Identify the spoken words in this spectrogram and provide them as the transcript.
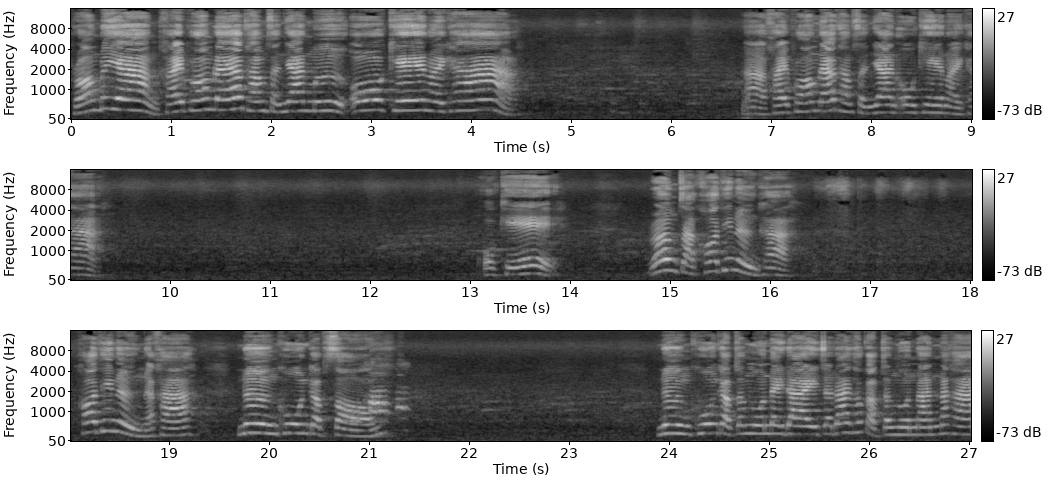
พร้อมหรือยัง ใครพร้อมแล้วทำสัญญาณมือ โอเคหน่อยค่ะ อ่า ใครพร้อมแล้วทำสัญญาณโอเคหน่อยค่ะ โอเค เริ่มจากข้อที่หนึ่งค่ะ ข้อที่หนึ่งนะคะหนึ่งคูณกับสองหนึ่งคูณกับจำนวนใด ๆ จะได้เท่ากับจำนวนนั้นนะคะ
